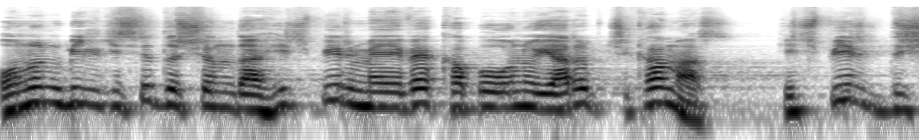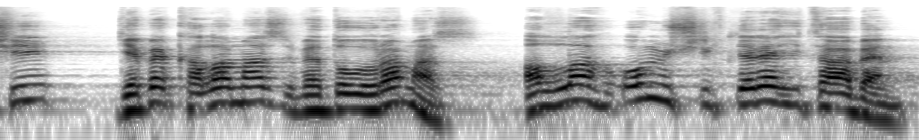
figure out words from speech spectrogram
Onun bilgisi dışında hiçbir meyve kabuğunu yarıp çıkamaz. Hiçbir dişi gebe kalamaz ve doğuramaz. Allah o müşriklere hitaben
